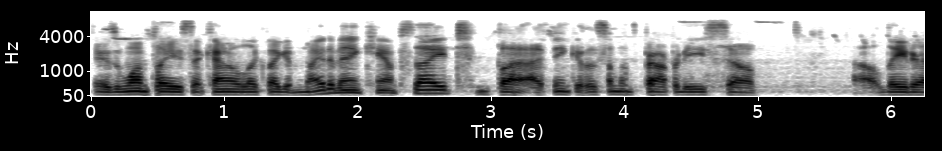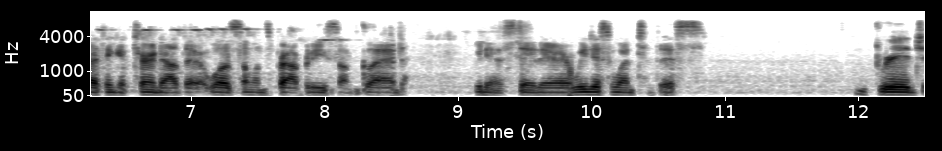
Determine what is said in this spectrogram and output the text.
there's one place that kind of looked like it might have been a campsite, but I think it was someone's property. So uh, later, I think it turned out that it was someone's property. So I'm glad we didn't stay there. We just went to this bridge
